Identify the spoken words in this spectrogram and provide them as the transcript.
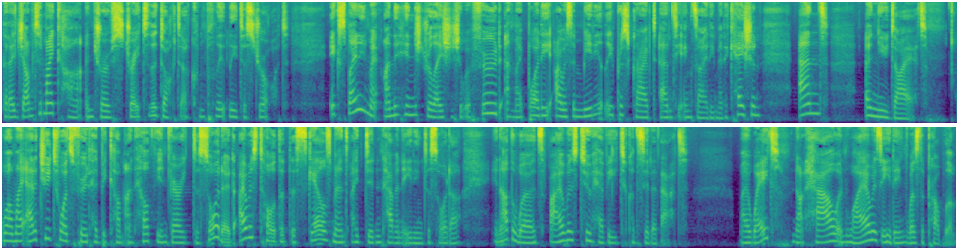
that I jumped in my car and drove straight to the doctor, completely distraught. Explaining my unhinged relationship with food and my body, I was immediately prescribed anti anxiety medication and a new diet. While my attitude towards food had become unhealthy and very disordered, I was told that the scales meant I didn't have an eating disorder. In other words, I was too heavy to consider that. My weight, not how and why I was eating, was the problem,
